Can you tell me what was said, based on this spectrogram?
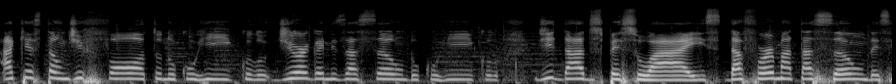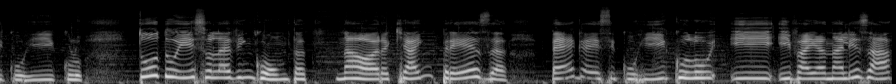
a questão de foto no currículo, de organização do currículo, de dados pessoais, da formatação desse currículo, tudo isso leva em conta na hora que a empresa pega esse currículo e, e vai analisar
